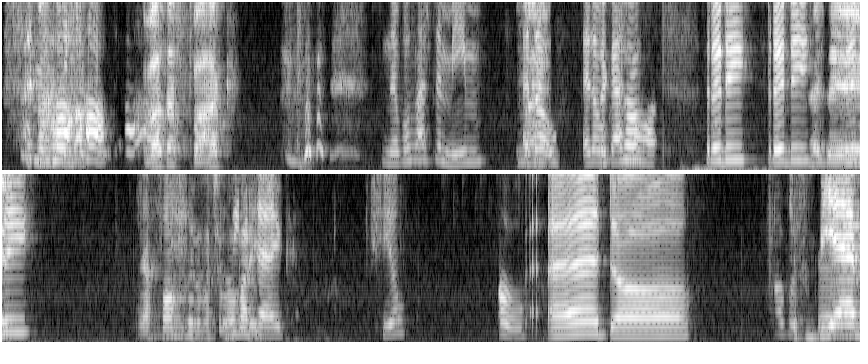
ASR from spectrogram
Simonko, za- What the fuck? Nepoznáš ten mím? Ne. Edo, Edo, Tak ukáž co? ho. Ready, ready, Ready. ready. Já jsem, nevím, o čem. Chill. Oh. Edo. Že zběm.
